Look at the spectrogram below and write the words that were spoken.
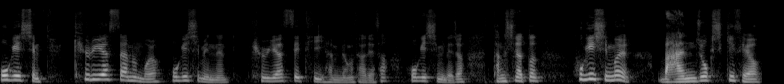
호기심. curious 하면 뭐요? 호기심 있는 curiosity 한 명사가 돼서 호기심이 되죠. 당신의 어떤 호기심을 만족시키세요.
